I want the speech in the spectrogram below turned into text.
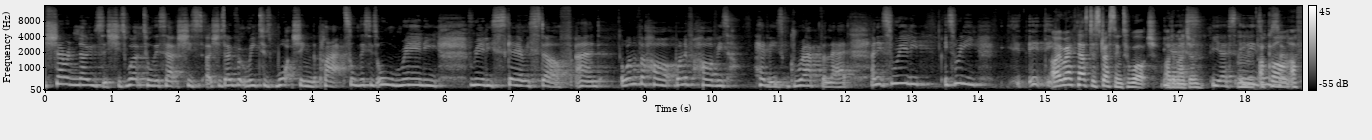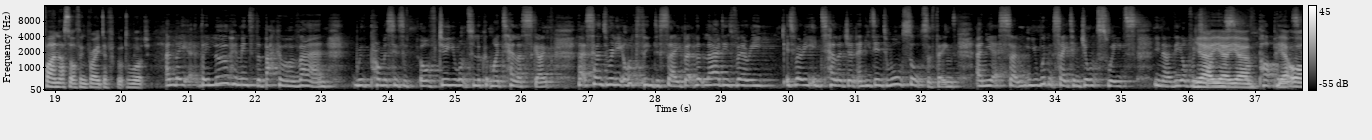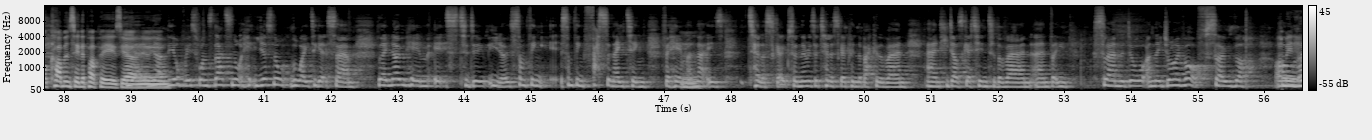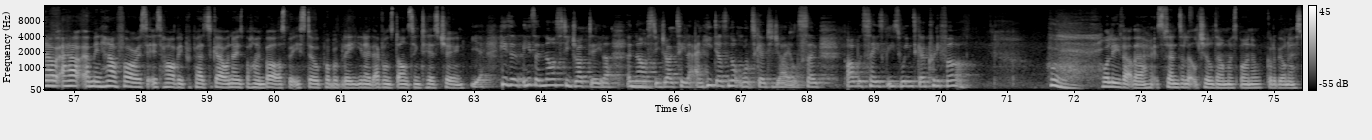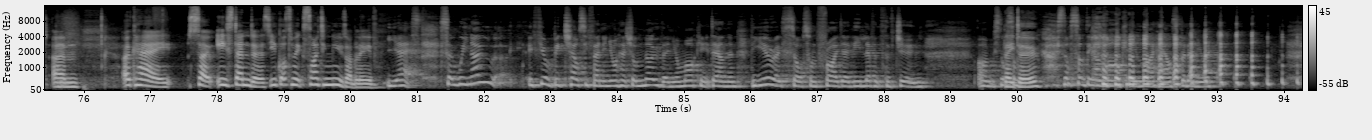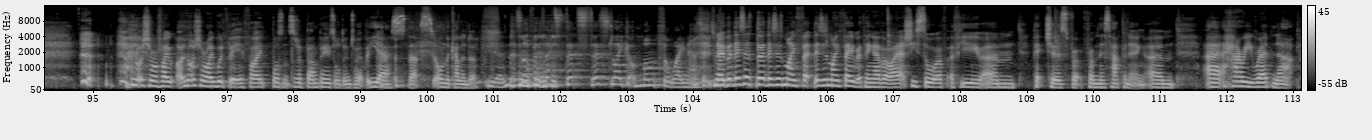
Sharon knows this. She's worked all this out. She's uh, she's over at Rita's watching the Platts. All this is all really, really scary stuff. And one of the Har- one of Harvey's heavies grabbed the lad, and it's really it's really it, it, I reckon that's distressing to watch. I'd yes, imagine. Yes, it mm, is. I can't. I find that sort of thing very difficult to watch. And they they lure him into the back of a van with promises of, of, "Do you want to look at my telescope?" That sounds a really odd thing to say, but the lad is very is very intelligent and he's into all sorts of things. And yes, so you wouldn't say to him, "Do sweets?" You know, the obvious yeah, ones, yeah, yeah, puppies, yeah, or come and see the puppies. Yeah, yeah, yeah, no, yeah. the obvious ones. That's not just not the way to get Sam. They know him. It's to do you know something something fascinating for him, mm. and that is telescopes and there is a telescope in the back of the van and he does get into the van and they slam the door and they drive off so the I mean, how, how I mean, how far is is Harvey prepared to go? I know he's behind bars, but he's still probably, you know, everyone's dancing to his tune. Yeah, he's a he's a nasty drug dealer, a mm. nasty mm. drug dealer, and he does not want to go to jail. So I would say he's, he's willing to go pretty far. we'll leave that there. It sends a little chill down my spine. I've got to be honest. Um, okay, so, EastEnders, you've got some exciting news, I believe. Yes. So, we know if you're a big Chelsea fan in your house, you'll know then, you're marking it down, then the Euros start on Friday, the 11th of June. Um, they do. It's not something I'm marking in my house, but anyway. I'm not sure if I. I'm not sure I would be if I wasn't sort of bamboozled into it. But yes, that's on the calendar. Yeah, that's not. that's, that's that's like a month away now. So no, but this is this is my this is my favourite thing ever. I actually saw a, a few um, pictures for, from this happening. Um, uh, Harry Redknapp.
